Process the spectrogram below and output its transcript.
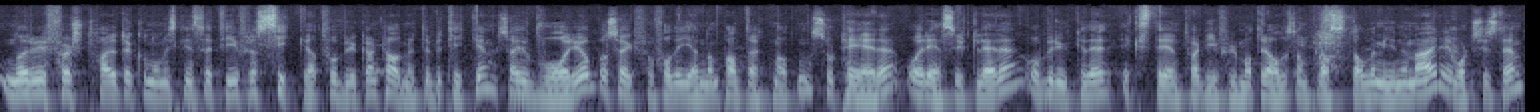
når vi først har et økonomisk initiativ for å sikre at forbrukeren tar med til butikken, så er jo vår jobb å sørge for å få det gjennom panteautomaten, sortere og resirkulere og bruke det ekstremt verdifulle materialet som plast og aluminium er i vårt system,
